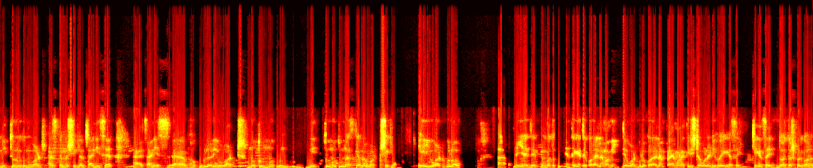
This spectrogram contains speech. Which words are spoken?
নিত্য নতুন ওয়ার্ড আজকে আমরা শিখলাম চাইনিজের চাইনিজ ভকুবুলারি ওয়ার্ড নতুন নতুন, নিত্য নতুন আজকে আমরা ওয়ার্ড শিখলাম। এই ওয়ার্ডগুলো আপনি গত তিন থেকে যে করাইলাম আমি, যে ওয়ার্ডগুলো করাইলাম, প্রায় মানে তিরিশটা অলরেডি হয়ে গেছে। ঠিক আছে? দশ দশ করে করা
